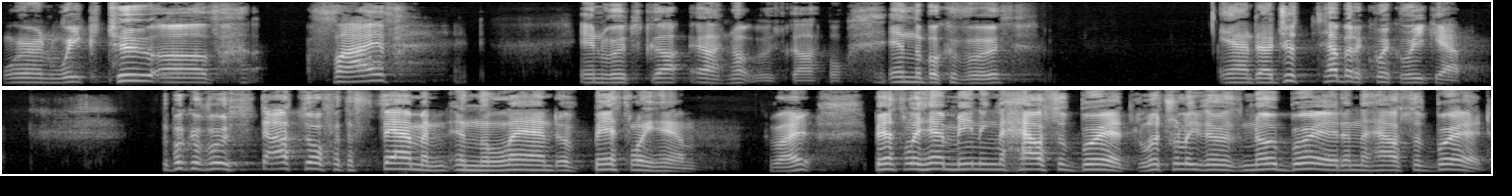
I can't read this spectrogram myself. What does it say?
We're in week two of five in Ruth's, uh, not Ruth's Gospel, in the book of Ruth. And uh, just how about a quick recap? The book of Ruth starts off with a famine in the land of Bethlehem, right? Bethlehem meaning the house of bread. Literally, there is no bread in the house of bread.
